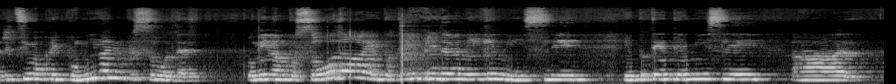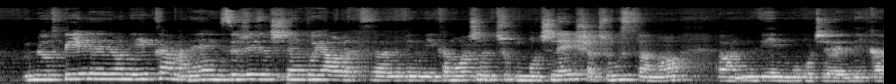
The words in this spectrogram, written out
recimo pri pomivanju posode. Pomivam posodo in potem pridejo neke misli, in potem te misli uh, me odpeljejo nekam, ne, in se že začne pojavljati ne vem, neka močna, ču, močnejša čustva. No, uh, ne vem, mogoče neka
